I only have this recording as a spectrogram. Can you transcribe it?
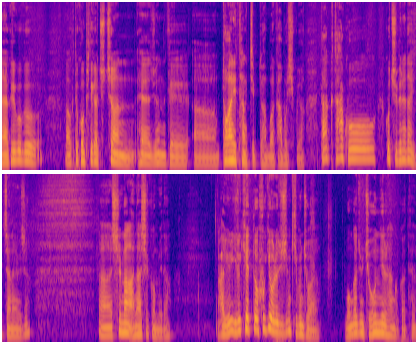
예, 그리고 그 어, 그때 곰피디가 추천해준 그 어, 도가니탕 집도 한번 가보시고요. 다다그 그 주변에 다 있잖아요, 그죠? 아, 실망 안 하실 겁니다. 아 이- 이렇게 또 후기 올려주시면 기분 좋아요. 뭔가 좀 좋은 일을 한 것 같아요.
